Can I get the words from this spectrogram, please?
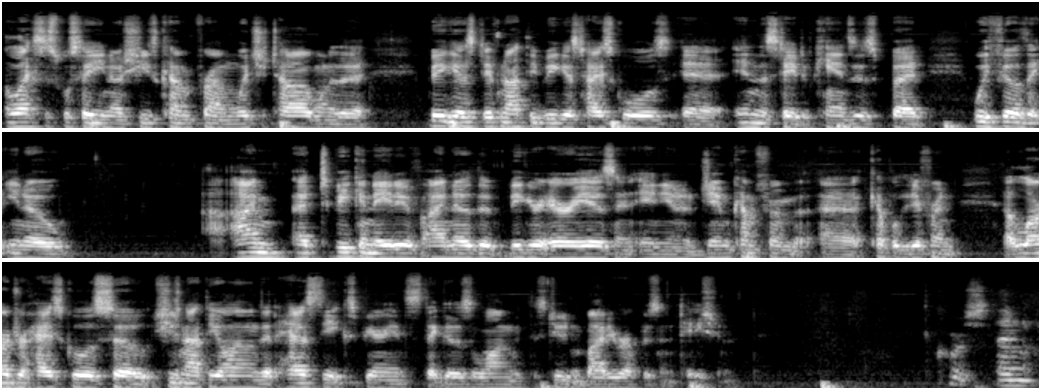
Alexis will say, you know, she's come from Wichita, one of the biggest, if not the biggest, high schools uh, in the state of Kansas. But we feel that you know I'm a Topeka native. I know the bigger areas, and, and you know, Jim comes from a couple of different uh, larger high schools, so she's not the only one that has the experience that goes along with the student body representation. Of course, and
